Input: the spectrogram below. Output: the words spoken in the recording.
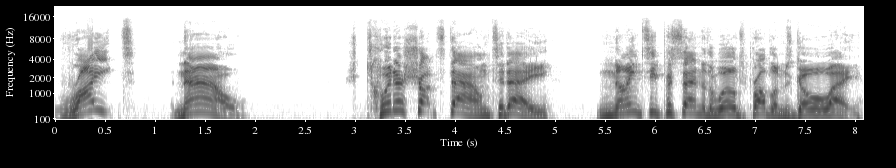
Right now. Twitter shuts down today 90% of the world's problems go away.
